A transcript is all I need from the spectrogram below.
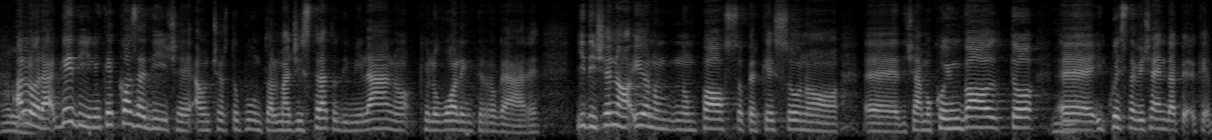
Allora. allora Ghedini che cosa dice a un certo punto al magistrato di Milano che lo vuole interrogare? Gli dice no, io non, non posso perché sono eh, diciamo, coinvolto mm. eh, in questa vicenda, che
